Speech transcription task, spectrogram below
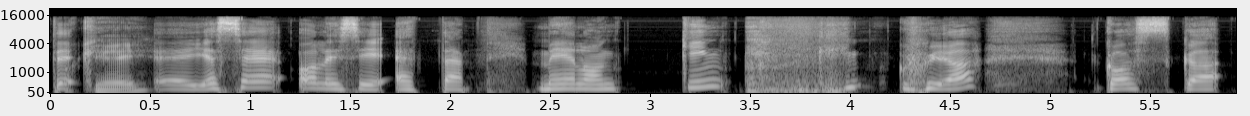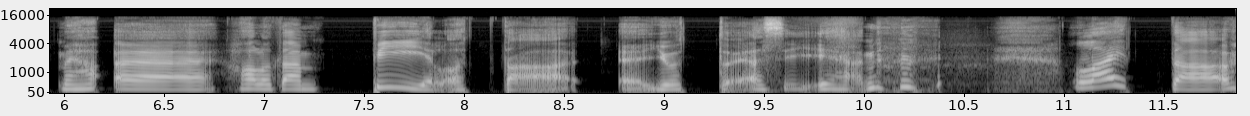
Te- Okej. Äh, Ja se olisi, että meillä on kink- kinkkuja, koska me äh, halutaan piilottaa äh, juttuja siihen. Laittaa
